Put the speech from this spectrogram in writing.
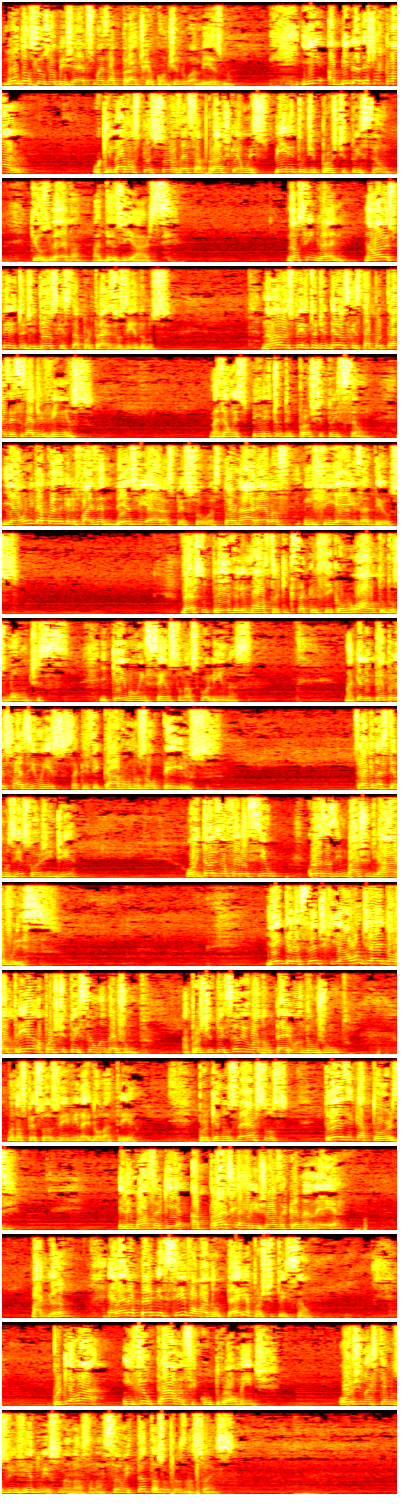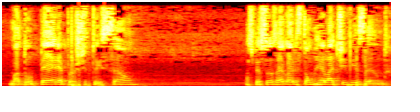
Mudam seus objetos, mas a prática continua a mesma. E a Bíblia deixa claro: o que leva as pessoas a essa prática é um espírito de prostituição que os leva a desviar-se. Não se engane, não é o Espírito de Deus que está por trás dos ídolos. Não é o Espírito de Deus que está por trás desses adivinhos. Mas é um espírito de prostituição e a única coisa que ele faz é desviar as pessoas, tornar elas infiéis a Deus. Verso 13 ele mostra que, que sacrificam no alto dos montes e queimam incenso nas colinas. Naquele tempo eles faziam isso, sacrificavam nos outeiros. Será que nós temos isso hoje em dia? Ou então eles ofereciam coisas embaixo de árvores, e é interessante que aonde há idolatria, a prostituição anda junto. A prostituição e o adultério andam junto quando as pessoas vivem na idolatria. Porque nos versos 13 e 14, ele mostra que a prática religiosa cananeia, pagã, ela era permissiva ao adultério e à prostituição. Porque ela infiltrava-se culturalmente. Hoje nós temos vivido isso na nossa nação e tantas outras nações uma adultério, a prostituição. As pessoas agora estão relativizando.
